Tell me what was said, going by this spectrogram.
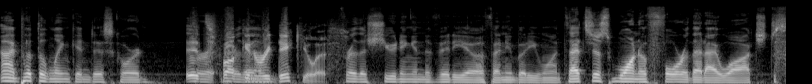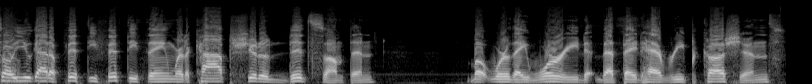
I put the link in Discord. It's for- for fucking the- ridiculous. for the shooting in the video if anybody wants. That's just one of four that I watched. So you got a 50-50 thing where the cops should have did something, but were they worried that they'd have repercussions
